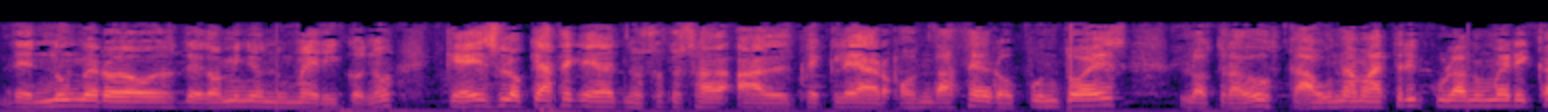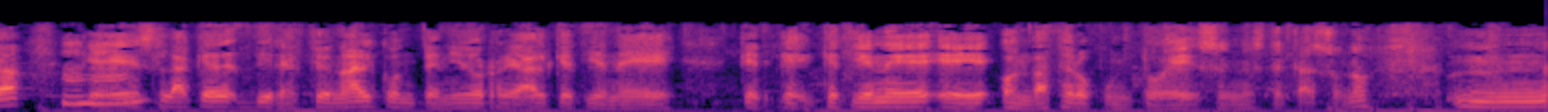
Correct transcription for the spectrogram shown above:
de números de dominio numérico, ¿no? Que es lo que hace que nosotros a- al teclear ondacero.es lo traduzca a una matrícula numérica, que es la que direcciona el contenido real que tiene que, que- que tiene eh, ondacero.es en este caso, ¿no? Mm,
